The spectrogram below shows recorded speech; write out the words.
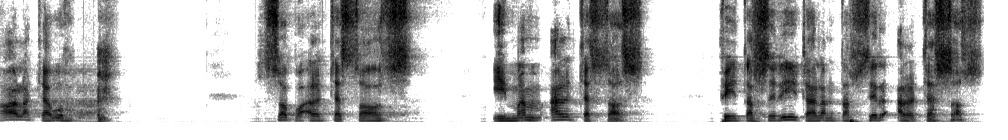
Allah jauh. Sopo al-Jassas. Imam al-Jassas. Fi tafsiri dalam tafsir al-Jassas.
